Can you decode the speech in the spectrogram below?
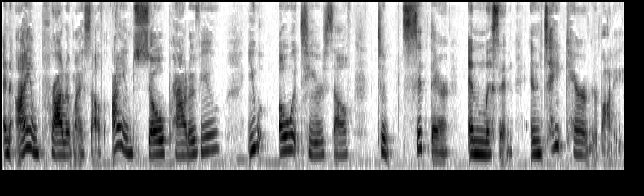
And I am proud of myself. I am so proud of you. You owe it to yourself to sit there and listen and take care of your body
